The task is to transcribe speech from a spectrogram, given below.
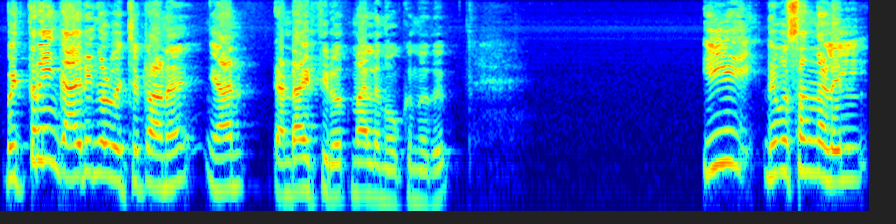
അപ്പോൾ ഇത്രയും കാര്യങ്ങൾ വെച്ചിട്ടാണ് ഞാൻ രണ്ടായിരത്തി ഇരുപത്തിനാലിൽ നോക്കുന്നത്. ഈ ദിവസങ്ങളിൽ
